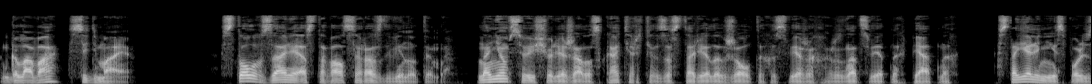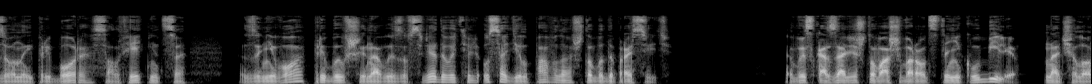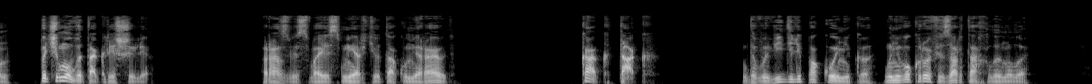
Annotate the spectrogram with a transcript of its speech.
Глава седьмая. Стол в зале оставался раздвинутым. На нем все еще лежала скатерть в застарелых желтых и свежих разноцветных пятнах. Стояли неиспользованные приборы, салфетница. За него прибывший на вызов следователь усадил Павла, чтобы допросить. «Вы сказали, что вашего родственника убили», — начал он. «Почему вы так решили?» «Разве своей смертью так умирают?» «Как так?» Да вы видели покойника? У него кровь изо рта хлынула.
